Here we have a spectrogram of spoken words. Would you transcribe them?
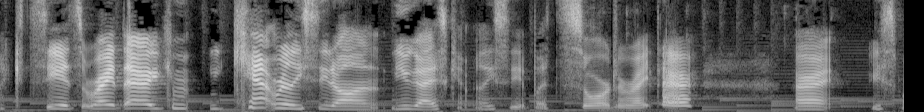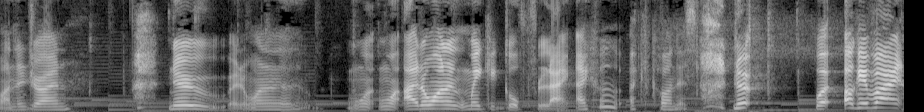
I can see it's right there. You can you can't really see it on you guys can't really see it, but sorta right there. Alright, respawn a drone. No, I don't wanna I don't want to make it go flying. I could, I could go on this. No. What? Okay, fine.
